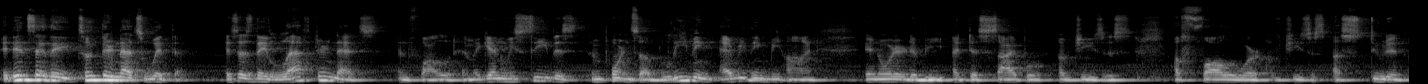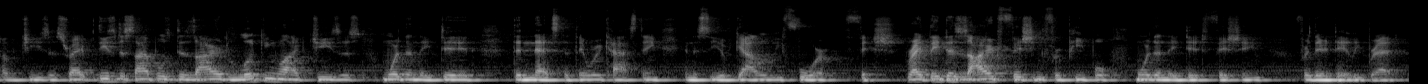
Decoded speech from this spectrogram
It didn't say they took their nets with them. It says they left their nets and followed him. Again, we see this importance of leaving everything behind in order to be a disciple of Jesus, a follower of Jesus, a student of Jesus, right? These disciples desired looking like Jesus more than they did the nets that they were casting in the Sea of Galilee for fish, right? They desired fishing for people more than they did fishing for their daily bread,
